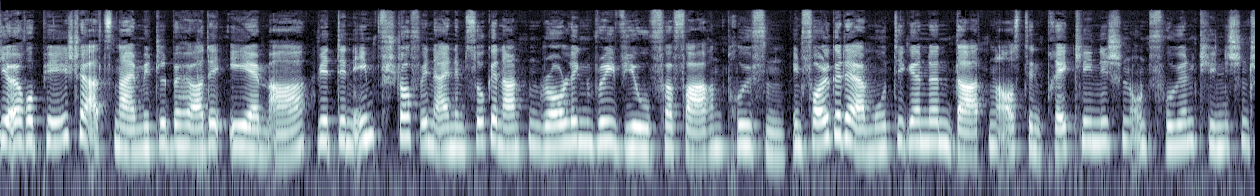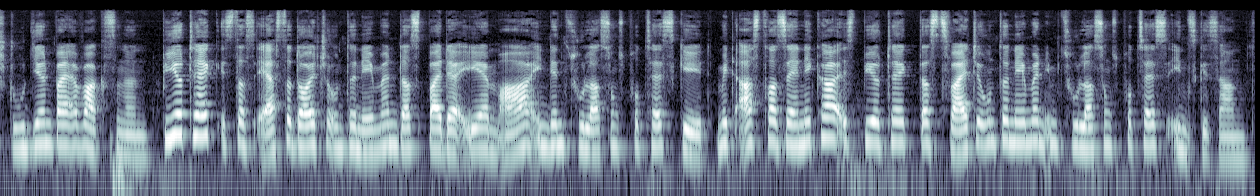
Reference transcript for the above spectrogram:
Die Europäische Arzneimittelbehörde EMA wird den Impfstoff in einem sogenannten Rolling Review Verfahren prüfen, infolge der ermutigenden Daten aus den präklinischen und frühen klinischen Studien bei Erwachsenen. Biotech ist das erste deutsche Unternehmen, das bei der EMA in den Zulassungsprozess geht. Mit AstraZeneca ist Biotech das zweite Unternehmen im Zulassungsprozess insgesamt.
